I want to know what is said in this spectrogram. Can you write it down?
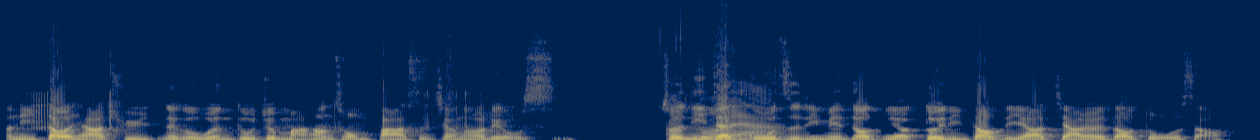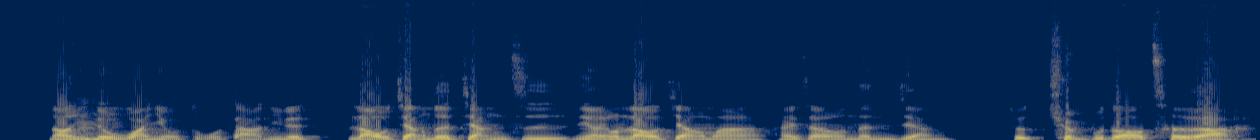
啊，你倒下去那个温度就马上从八十降到六十，所以你在锅子里面到底要、对你到底要加热到多少？然后你的嗯碗有多大？你的老姜的姜汁，你要用老姜吗？还是要用嫩姜？就全部都要测啊，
